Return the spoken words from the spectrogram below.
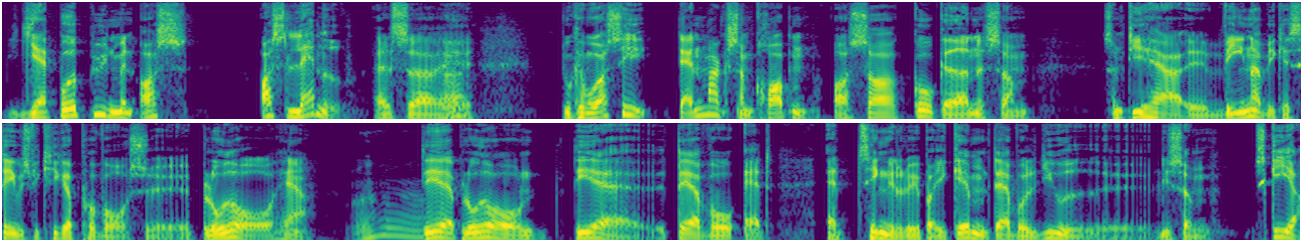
ja, både byen, men også, også landet. Altså, ja. øh, du kan jo også se Danmark som kroppen, og så gågaderne som, som de her øh, vener, vi kan se, hvis vi kigger på vores øh, blodårer her. Det er blodåren, det er der, hvor at, at tingene løber igennem, der hvor livet øh, ligesom sker.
